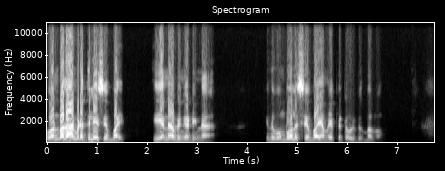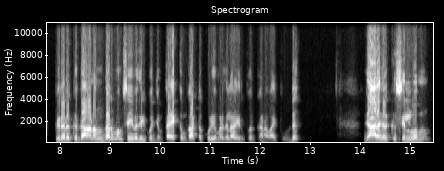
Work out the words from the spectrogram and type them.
ஒன்பதாம் இடத்திலே செவ்வாய். இது என்ன அப்படின்னு கேட்டீங்கன்னா இந்த ஒன்பதுல செவ்வாய் அமைய பெற்றவர்கள் பெரும்பாலும் பிறருக்கு தானம் தர்மம் செய்வதில் கொஞ்சம் தயக்கம் காட்டக்கூடிய மனிதர்களாக இருப்பதற்கான வாய்ப்பு உண்டு. ஜாதகருக்கு செல்வமும்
